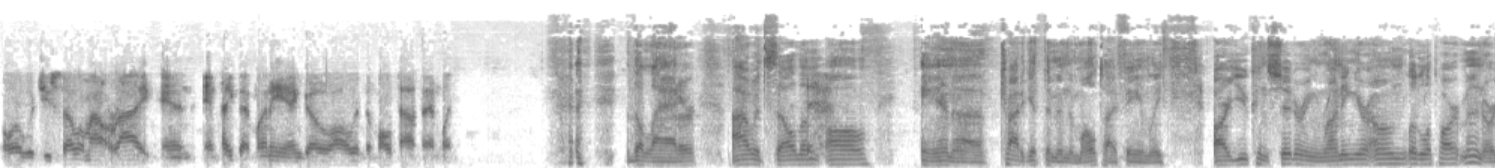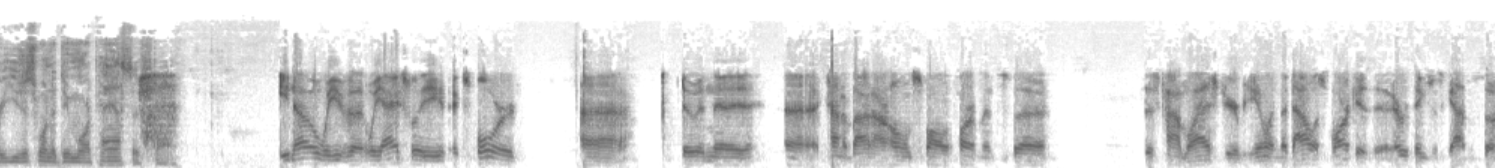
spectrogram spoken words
or would you sell them outright and and take that money and go all into multifamily? the latter. I would sell them all and uh, try to get them into multifamily. Are you considering running your own little apartment, or you just want to do more passive stuff? You know, we've uh, we actually explored uh, doing the uh, kind of buying our own small apartments uh, this time last year. But, you know, in the Dallas market, everything's just gotten so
